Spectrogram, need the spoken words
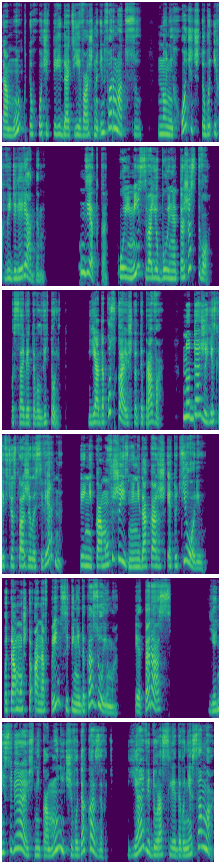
Тому, кто хочет передать ей важную информацию, но не хочет, чтобы их видели рядом. «Детка, уйми свое буйное торжество», – посоветовал Витольд. «Я допускаю, что ты права. Но даже если все сложилось верно, ты никому в жизни не докажешь эту теорию, потому что она в принципе недоказуема. Это раз. Я не собираюсь никому ничего доказывать. Я веду расследование сама,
